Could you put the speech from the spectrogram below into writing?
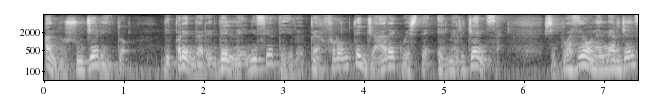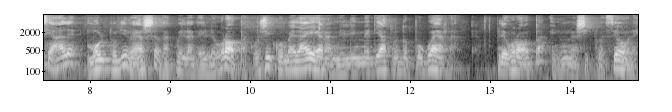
hanno suggerito di prendere delle iniziative per fronteggiare queste emergenze situazione emergenziale molto diversa da quella dell'Europa, così come la era nell'immediato dopoguerra l'Europa in una situazione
